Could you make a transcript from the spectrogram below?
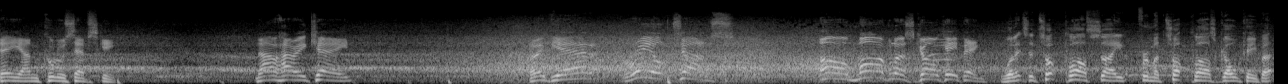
Dejan Kulusevski. Now Harry Kane. Riviere, real chance. Oh, marvellous goalkeeping. Well, it's a top-class save from a top-class goalkeeper.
